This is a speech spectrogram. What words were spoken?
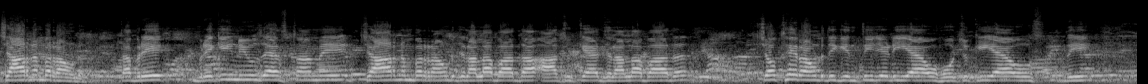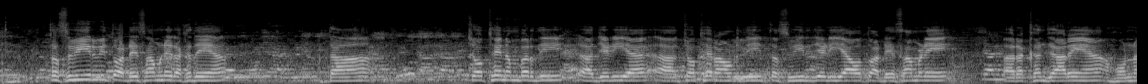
4 ਨੰਬਰ ਰਾਉਂਡ ਤਾਂ ਬ੍ਰੇਕ ਬ੍ਰੇਕਿੰਗ ਨਿਊਜ਼ ਹੈ ਇਸ ਟਾਈਮ 4 ਨੰਬਰ ਰਾਉਂਡ ਜਲਾਲਾਬਾਦ ਦਾ ਆ ਚੁੱਕਿਆ ਹੈ। ਜਲਾਲਾਬਾਦ ਚੌਥੇ ਰਾਉਂਡ ਦੀ ਗਿਣਤੀ ਜਿਹੜੀ ਹੈ, ਉਹ ਹੋ ਚੁੱਕੀ ਹੈ। ਉਸ ਦੀ ਤਸਵੀਰ ਵੀ ਤੁਹਾਡੇ ਸਾਹਮਣੇ ਰੱਖਦੇ ਆ ਤਾਂ ਚੌਥੇ ਨੰਬਰ ਦੀ ਜਿਹੜੀ ਹੈ ਚੌਥੇ ਰਾਉਂਡ ਦੀ ਤਸਵੀਰ ਜਿਹੜੀ ਆ, ਉਹ ਤੁਹਾਡੇ ਸਾਹਮਣੇ ਰੱਖਣ ਜਾ ਰਹੇ ਆ ਹੁਣ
